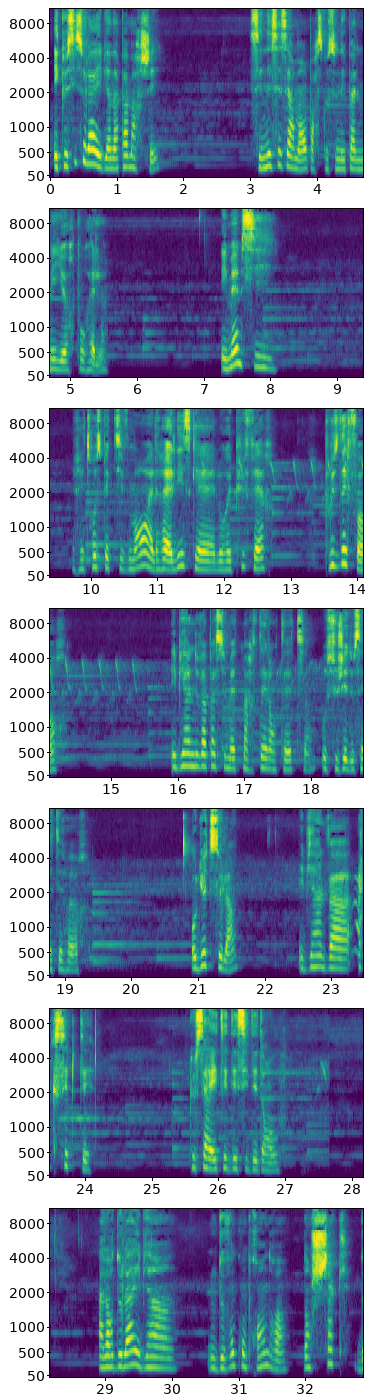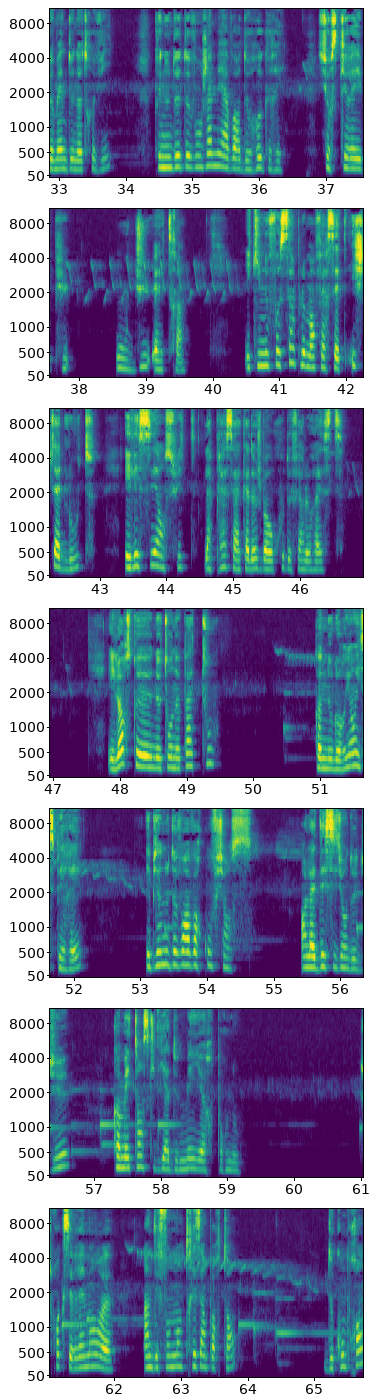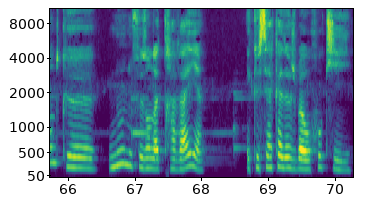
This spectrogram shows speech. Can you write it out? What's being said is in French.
et que si cela eh n'a pas marché, c'est nécessairement parce que ce n'est pas le meilleur pour elle. Et même si rétrospectivement elle réalise qu'elle aurait pu faire plus d'efforts, eh elle ne va pas se mettre martel en tête au sujet de cette erreur. Au lieu de cela, elle va accepter que ça a été décidé d'en haut. Alors de là, eh bien, nous devons comprendre, dans chaque domaine de notre vie, que nous ne devons jamais avoir de regrets sur ce qui aurait pu ou dû être, et qu'il nous faut simplement faire cette ishtadlout et laisser ensuite la place à Akadosh Baruch de faire le reste. Et lorsque ne tourne pas tout comme nous l'aurions espéré, eh bien nous devons avoir confiance en la décision de Dieu comme étant ce qu'il y a de meilleur pour nous. Je crois que c'est vraiment euh, un des fondements très importants de comprendre que nous, nous faisons notre travail et que c'est Akadosh Baoru qui,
